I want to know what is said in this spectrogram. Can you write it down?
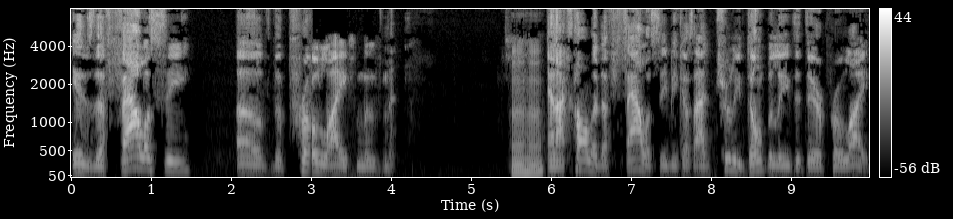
is the fallacy of the pro life movement. Mm-hmm. And I call it a fallacy because I truly don't believe that they're pro life.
